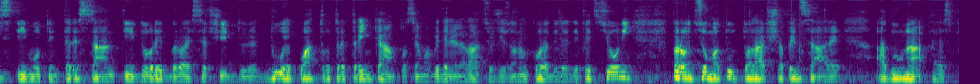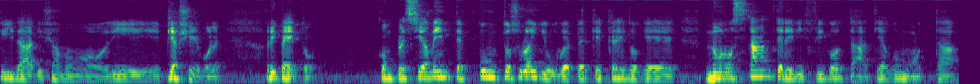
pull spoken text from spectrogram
giochisti molto interessanti dovrebbero esserci 2-4 4-3-3 in campo, stiamo a vedere nella Lazio ci sono ancora delle defezioni, però insomma tutto lascia pensare ad una eh, sfida diciamo di piacevole. Ripeto, complessivamente punto sulla Juve perché credo che nonostante le difficoltà Tiago Motta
